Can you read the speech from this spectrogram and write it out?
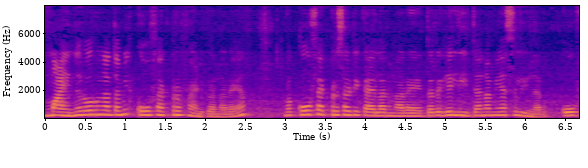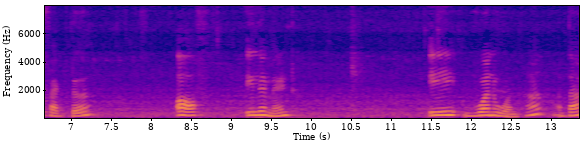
मायनरवरून आता मी को फॅक्टर फाइंड करणार आहे मग को फॅक्टरसाठी काय लागणार आहे? तर हे लिहिताना मी असं लिहिणार. Cofactor of element A one one हां? आता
